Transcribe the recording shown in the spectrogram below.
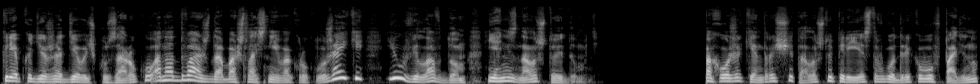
Крепко держа девочку за руку, она дважды обошла с ней вокруг лужайки и увела в дом. Я не знала, что и думать. Похоже, Кендра считала, что переезд в Годрикову впадину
